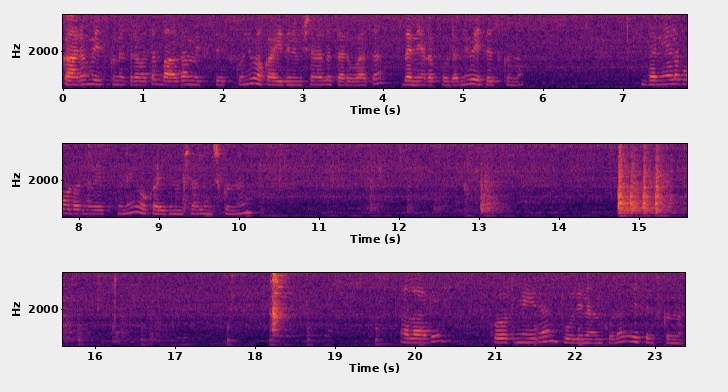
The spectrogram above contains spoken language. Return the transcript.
కారం వేసుకున్న తర్వాత బాగా మిక్స్ చేసుకొని ఒక ఐదు నిమిషాల తర్వాత ధనియాల పౌడర్ని వేసేసుకుందాం ధనియాల పౌడర్ని వేసుకొని ఒక ఐదు నిమిషాలు ఉంచుకుందాం అలాగే కొత్తిమీర పుదీనాను కూడా వేసేసుకుందాం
